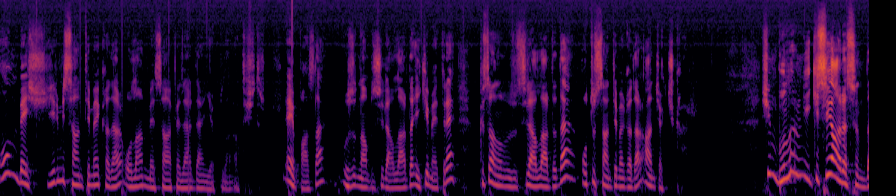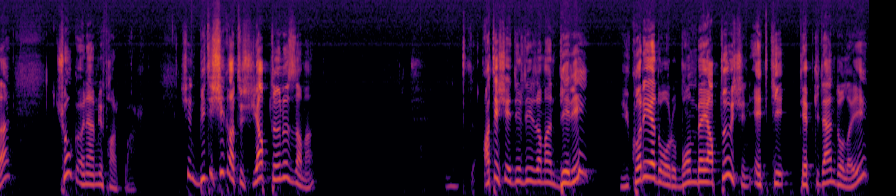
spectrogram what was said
15-20 santime kadar olan mesafelerden yapılan atıştır. En fazla uzun namlu silahlarda 2 metre, kısa namlu silahlarda da 30 santime kadar ancak çıkar. Şimdi bunların ikisi arasında çok önemli fark var. Şimdi bitişik atış yaptığınız zaman ateş edildiği zaman deri yukarıya doğru bombe yaptığı için etki tepkiden dolayı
